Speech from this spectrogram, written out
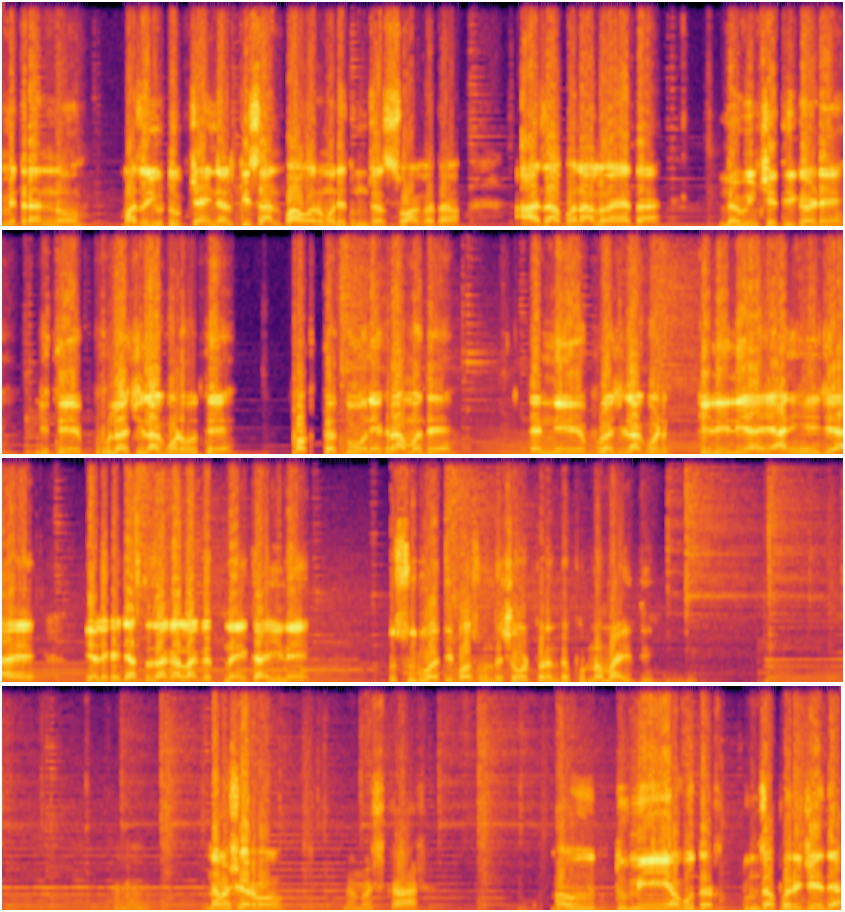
मित्रांनो माझं यूट्यूब चॅनल किसान पॉवरमध्ये तुमचं स्वागत आहे. आज आपण आलो आहे आता नवीन शेतीकडे जिथे फुलाची लागवड होते. फक्त दोन एकरामध्ये त्यांनी फुलाची लागवड केलेली आहे आणि हे जे आहे याला काही जास्त जागा लागत नाही काही नाही. सुरुवातीपासून तर शेवटपर्यंत पूर्ण माहिती. नमस्कार भाऊ. नमस्कार. भाऊ तुम्ही अगोदर तुमचा परिचय द्या.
